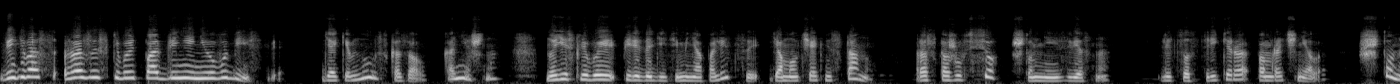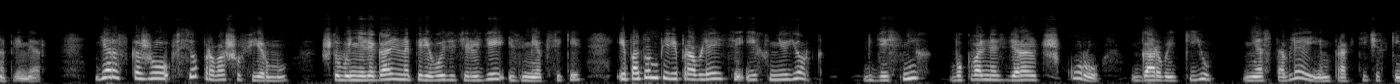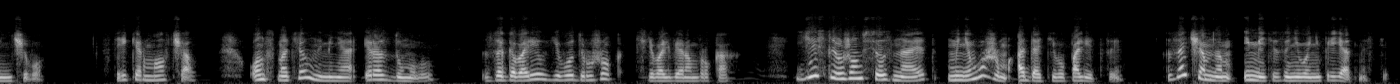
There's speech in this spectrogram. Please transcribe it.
Ведь вас разыскивают по обвинению в убийстве. Я кивнул и сказал: "Конечно. Но если вы передадите меня полиции, я молчать не стану. Расскажу все, что мне известно. Лицо Стрикера помрачнело. Что, например? Я расскажу все про вашу фирму, что вы нелегально перевозите людей из Мексики и потом переправляете их в Нью-Йорк, где с них буквально сдирают шкуру Гарвей Кью, не оставляя им практически ничего. Стрикер молчал. Он смотрел на меня и раздумывал. Заговорил его дружок с револьвером в руках. Если уж он все знает, мы не можем отдать его полиции. Зачем нам иметь из-за него неприятности?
